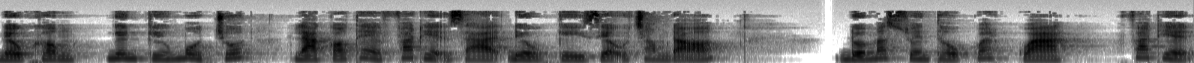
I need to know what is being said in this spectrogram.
Nếu không, nghiên cứu một chút là có thể phát hiện ra điều kỳ diệu trong đó. Đôi mắt xuyên thấu quét qua, phát hiện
